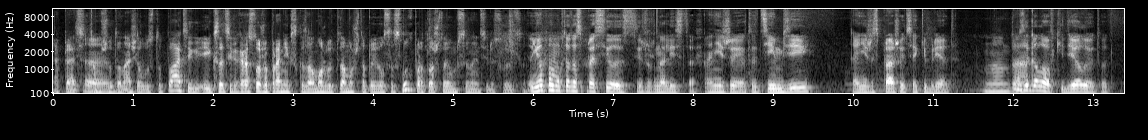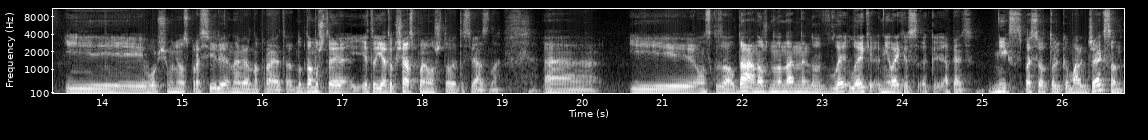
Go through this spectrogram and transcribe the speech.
опять там А. что-то начал выступать. И, и, кстати, как раз тоже про Ник сказал, может быть, потому что появился слух про то, что им сына интересуется. У него, по-моему, кто-то спросил из журналистов. Они же, вот это TMZ, они же спрашивают всякий бред. Ну да. Ну, заголовки делают вот. И, в общем, у него спросили, наверное, про это. Ну, потому что это я только сейчас понял, что это связано. А, И он сказал, да, нужно на, на- на- Лейк- не Лейкерс, а, опять, Никс спасет только Марк Джексон,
